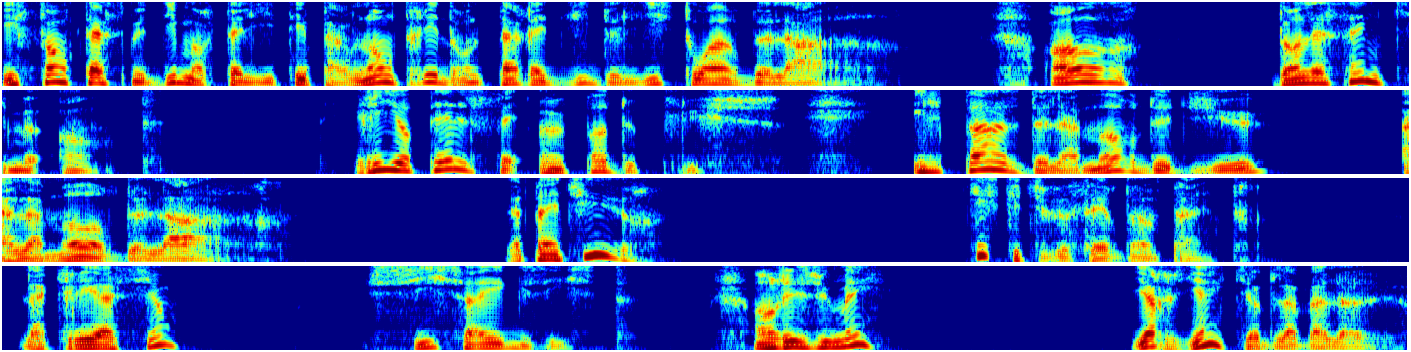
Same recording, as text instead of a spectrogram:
et fantasme d'immortalité par l'entrée dans le paradis de l'histoire de l'art. Or, dans la scène qui me hante, Riopel fait un pas de plus. Il passe de la mort de Dieu à la mort de l'art. La peinture? Qu'est-ce que tu veux faire d'un peintre? La création? Si ça existe. En résumé, il n'y a rien qui a de la valeur.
